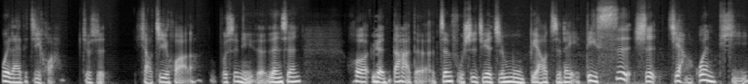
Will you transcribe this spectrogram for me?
未来的计划，就是小计划了，不是你的人生。或远大的征服世界之目标之类。第四是讲问题，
